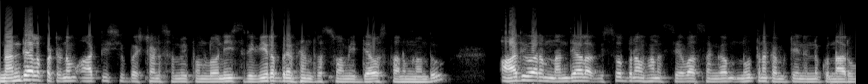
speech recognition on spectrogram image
నంద్యాల పట్టణం ఆర్టీసీ బస్టాండ్ సమీపంలోని శ్రీ వీరబ్రహ్మేంద్ర స్వామి దేవస్థానం నందు ఆదివారం నంద్యాల విశ్వబ్రహ్మణ సేవా సంఘం నూతన కమిటీని ఎన్నుకున్నారు.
